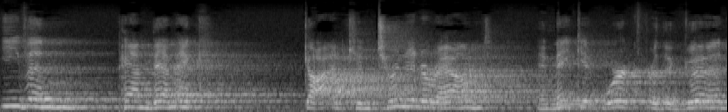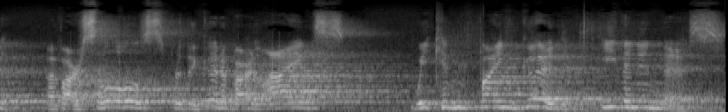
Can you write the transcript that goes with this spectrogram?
Even pandemic, God can turn it around and make it work for the good of our souls, for the good of our lives. We can find good even in this.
